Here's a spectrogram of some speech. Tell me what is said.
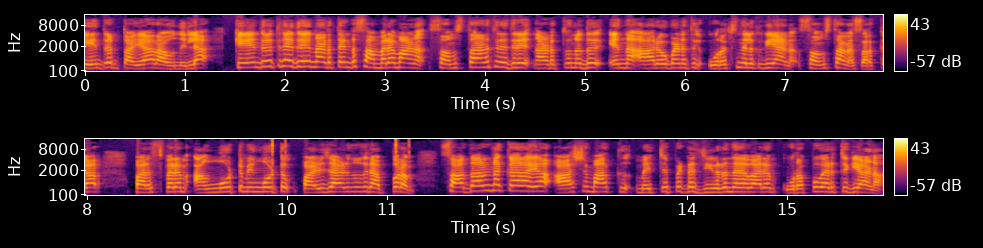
കേന്ദ്രം തയ്യാറാവുന്നില്ല. കേന്ദ്രത്തിനെതിരെ നടത്തേണ്ട സമരമാണ് സംസ്ഥാനത്തിനെതിരെ നടത്തുന്നത് എന്ന ആരോപണത്തിൽ ഉറച്ചു നിൽക്കുകയാണ് സംസ്ഥാന സർക്കാർ. പരസ്പരം അങ്ങോട്ടും ഇങ്ങോട്ടും പഴിചാടുന്നതിനപ്പുറം സാധാരണക്കാരായ ആശമാർക്ക് മെച്ചപ്പെട്ട ജീവിത നിലവാരം ഉറപ്പുവരുത്തുകയാണ്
